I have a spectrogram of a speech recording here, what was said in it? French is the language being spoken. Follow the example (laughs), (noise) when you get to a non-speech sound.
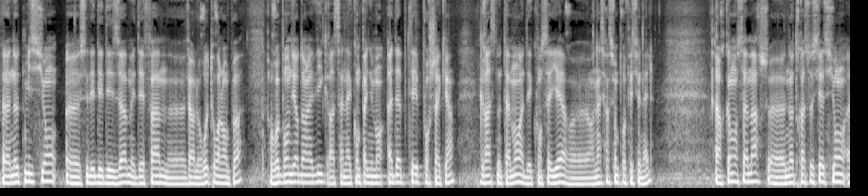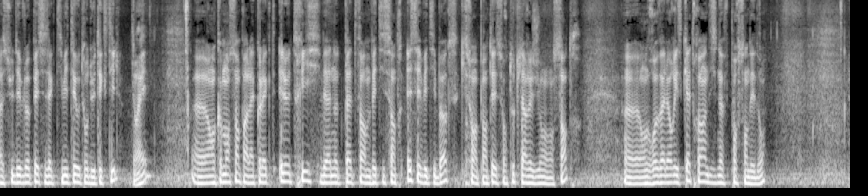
Euh, notre mission, euh, c'est d'aider des hommes et des femmes euh, vers le retour à l'emploi, rebondir dans la vie grâce à un accompagnement adapté pour chacun, grâce notamment à des conseillères euh, en insertion professionnelle. Alors comment ça marche Euh, Notre association a su développer ses activités autour du textile, Oui. euh, en commençant par la collecte et le tri via notre plateforme Véticentre et ses Vétibox, qui sont implantés sur toute la région centre. Euh, on revalorise 99% des dons.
